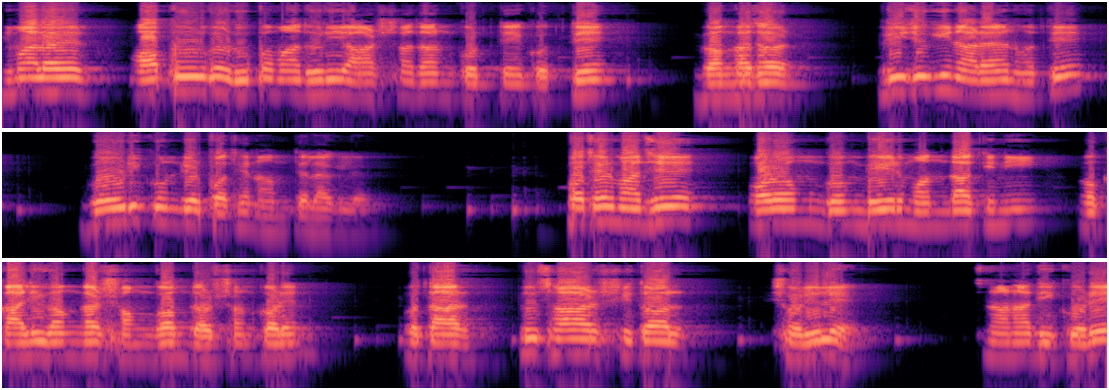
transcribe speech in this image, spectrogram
হিমালয়ের অপূর্ব রূপমাধুরী আস্বাদন করতে করতে গঙ্গাধর ত্রিযুগী নারায়ণ হতে গৌরীকুণ্ডের পথে নামতে লাগলেন। পথের মাঝে পরম গম্ভীর মন্দাকিনী ও কালীগঙ্গার সঙ্গম দর্শন করেন ও তার তুষার শীতল শরীরে স্নানাদি করে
